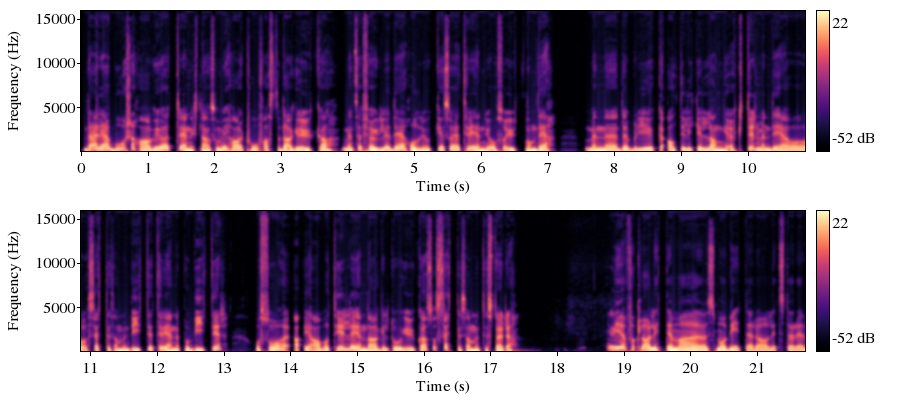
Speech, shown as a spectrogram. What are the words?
Der jeg bor, så har vi jo et treningslag som vi har to faste dager i uka. Men selvfølgelig, det holder jo ikke, så jeg trener jo også utenom det. Men eh, det blir jo ikke alltid like lange økter, men det å sette sammen biter, trene på biter, og så av og til, en dag eller to i uka, så sette sammen til større. Ja, forklar litt det med små biter og litt større,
